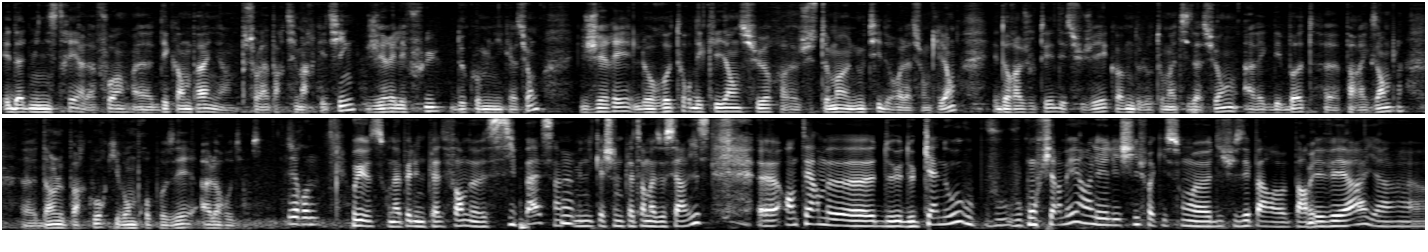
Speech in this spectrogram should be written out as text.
et d'administrer à la fois euh, des campagnes sur la partie marketing, gérer les flux de communication, gérer le retour des clients sur euh, justement un outil de relation client et de rajouter des sujets comme de l'automatisation avec des bots par exemple dans le parcours qu'ils vont proposer à leur audience. Jérôme Oui, c'est ce qu'on appelle une plateforme CPaaS, hein, mm. Communication Platform as a Service. Euh, en termes euh, de, canaux, vous, confirmez hein, les, chiffres qui sont euh, diffusés par, par BVA il y a...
